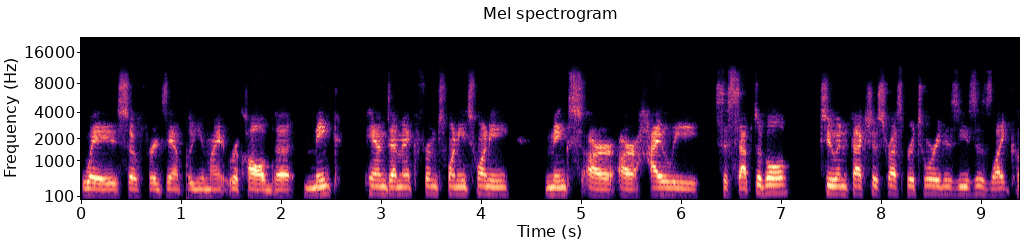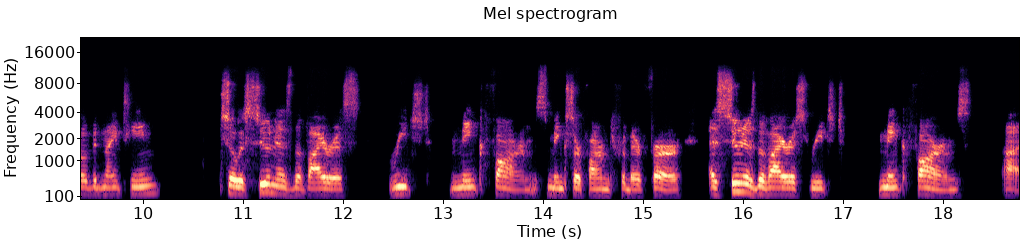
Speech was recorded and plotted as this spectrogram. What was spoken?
ways. So, for example, you might recall the mink pandemic from 2020. Minks are, are highly susceptible to infectious respiratory diseases like COVID 19. So, as soon as the virus reached mink farms, minks are farmed for their fur. As soon as the virus reached mink farms, uh,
